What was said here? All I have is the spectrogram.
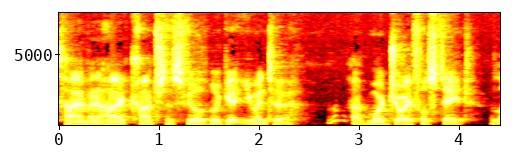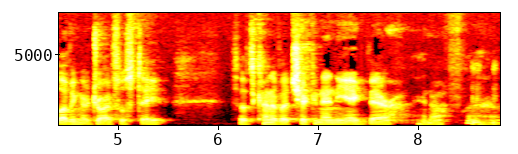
time in a high consciousness field will get you into a more joyful state, a loving or joyful state. So it's kind of a chicken and the egg there, you know. Uh,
